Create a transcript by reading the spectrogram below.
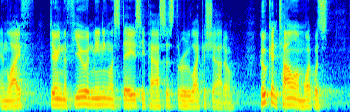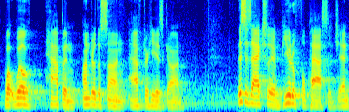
in life during the few and meaningless days he passes through like a shadow? Who can tell him what, was, what will happen under the sun after he is gone? This is actually a beautiful passage, and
